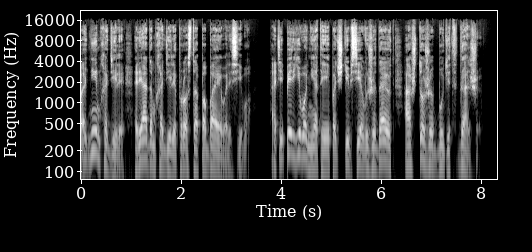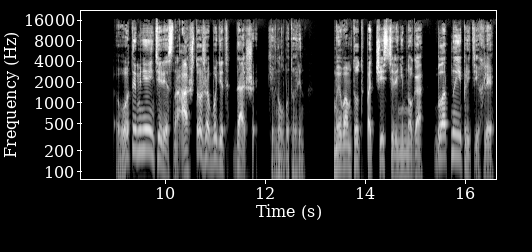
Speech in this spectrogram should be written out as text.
Под ним ходили, рядом ходили, просто побаивались его. А теперь его нет, и почти все выжидают, а что же будет дальше? Вот и мне интересно, а что же будет дальше? кивнул Буторин. Мы вам тут подчистили немного, блатные притихли,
